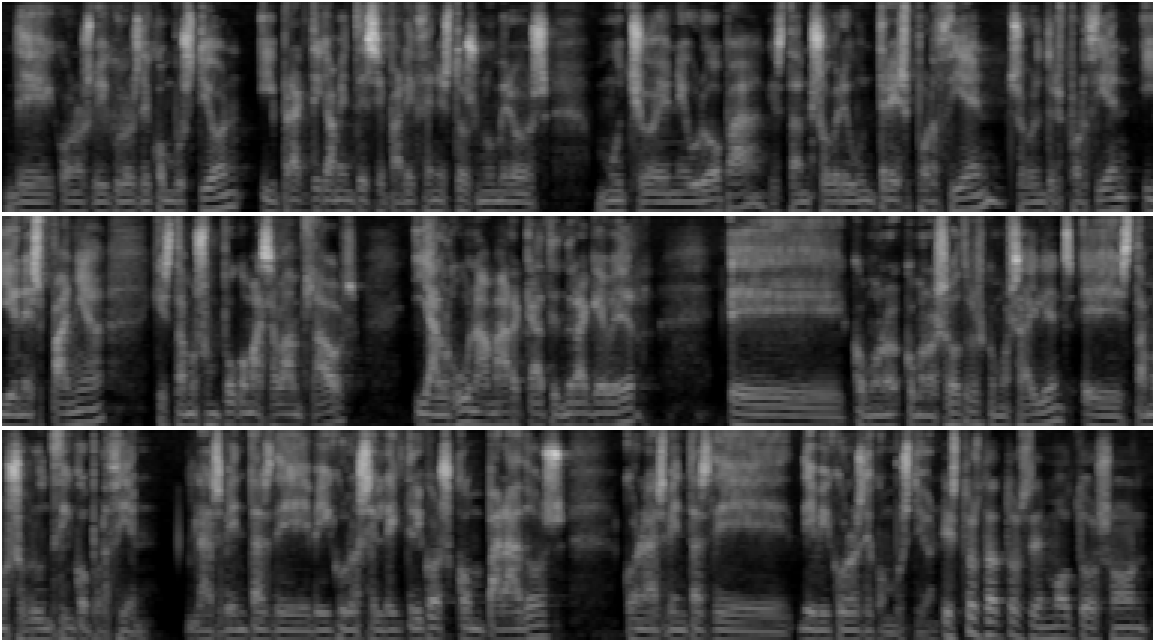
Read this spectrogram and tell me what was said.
de, con los vehículos de combustión y prácticamente se parecen estos números mucho en Europa, que están sobre un 3%, sobre un 3%, y en España, que estamos un poco más avanzados y alguna marca tendrá que ver, eh, como, como, nosotros, como Silence, eh, estamos sobre un 5% las ventas de vehículos eléctricos comparados con las ventas de, vehículos de combustión. ¿Estos datos de moto son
